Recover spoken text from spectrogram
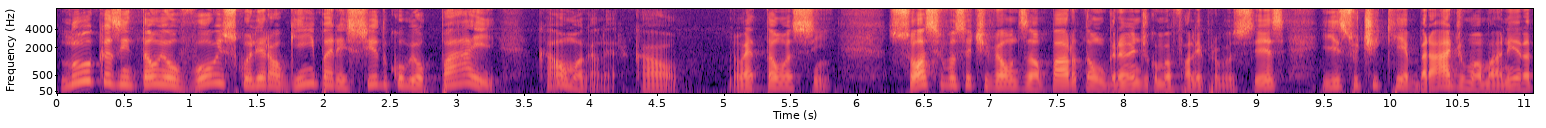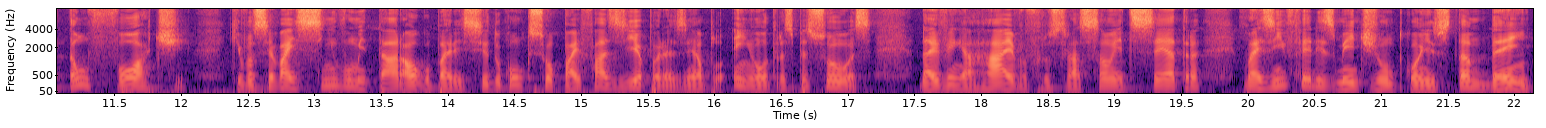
Lucas, então eu vou escolher alguém parecido com meu pai? Calma, galera, calma. Não é tão assim. Só se você tiver um desamparo tão grande como eu falei para vocês, e isso te quebrar de uma maneira tão forte que você vai sim vomitar algo parecido com o que seu pai fazia, por exemplo, em outras pessoas. Daí vem a raiva, frustração, etc. Mas infelizmente, junto com isso também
